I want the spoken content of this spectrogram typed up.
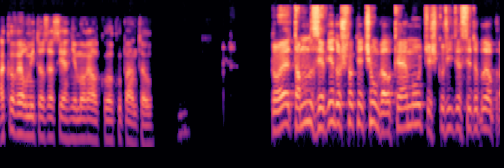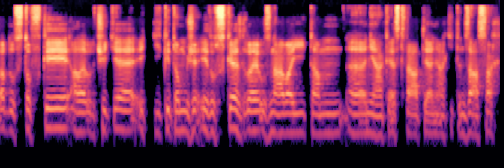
Ako veľmi to zasiahne morálku okupantov? To je, tam zjevně došlo k něčemu velkému, těžko říct, jestli to byly opravdu stovky, ale určitě i díky tomu, že i ruské zdroje uznávají tam e, nějaké ztráty a nějaký ten zásah,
